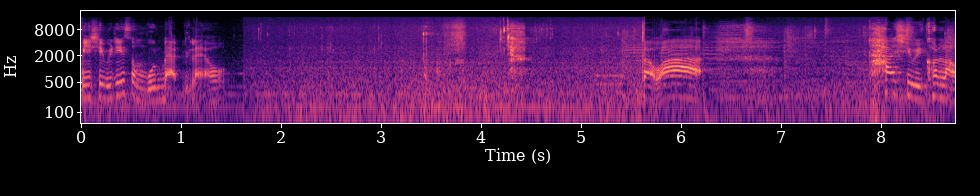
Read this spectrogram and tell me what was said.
มีชีวิตที่สมบูรณ์แบบอยู่แล้ว แต่ว่าถ้าชีวิตคนเรา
